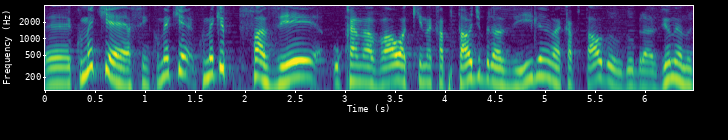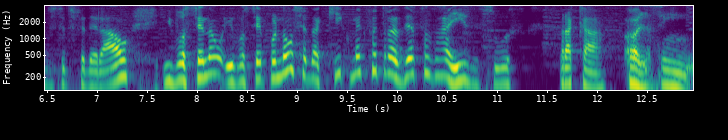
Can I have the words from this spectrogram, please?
É, como é que é, assim, como é que é, como é que é fazer o carnaval aqui na capital de Brasília, na capital do, do, Brasil, né, no Distrito Federal, e você não, e você por não ser daqui, como é que foi trazer essas raízes suas pra cá? Olha, assim,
